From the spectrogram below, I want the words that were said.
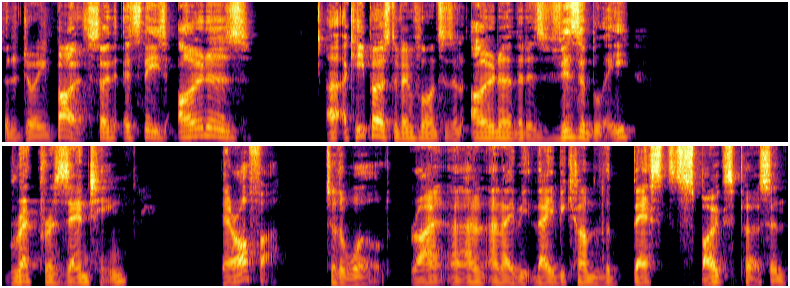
that are doing both. So it's these owners. Uh, a key person of influence is an owner that is visibly representing their offer to the world, right? And, and they be, they become the best spokesperson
